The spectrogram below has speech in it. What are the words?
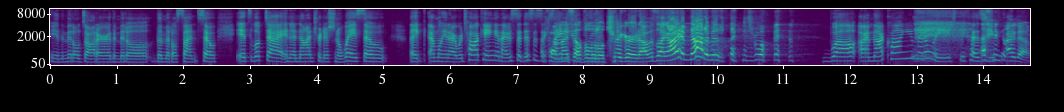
you know, the middle daughter, the middle the middle son. So it's looked at in a non-traditional way. So like Emily and I were talking, and I said, "This is I exciting." found myself a little triggered. I was like, I am not a middle aged woman. Well, I'm not calling you middle aged because you could, I know.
